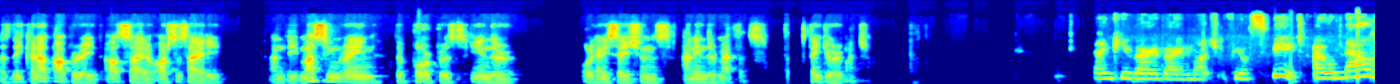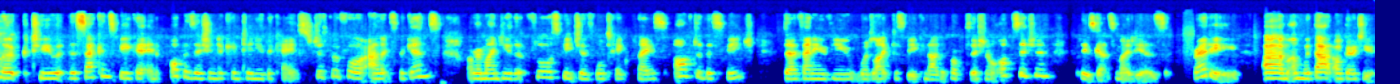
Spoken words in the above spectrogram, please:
as they cannot operate outside of our society, and they must ingrain the purpose in their organizations and in their methods. Thank you very much. Thank you very, very much for your speech. I will now look to the second speaker in opposition to continue the case. Just before Alex begins, I'll remind you that floor speeches will take place after the speech. So if any of you would like to speak in either proposition or opposition, please get some ideas ready. Um, and with that, I'll go to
